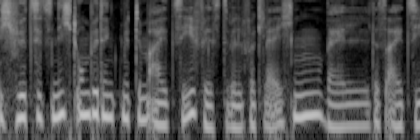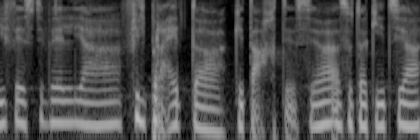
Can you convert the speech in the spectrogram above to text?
Ich würde es jetzt nicht unbedingt mit dem AEC-Festival vergleichen, weil das AEC-Festival ja viel breiter gedacht ist. Ja? Also da geht es ja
